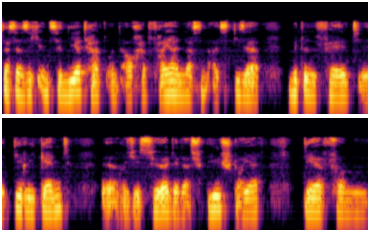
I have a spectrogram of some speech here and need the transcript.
dass er sich inszeniert hat und auch hat feiern lassen als dieser Mittelfelddirigent, äh, Regisseur, der das Spiel steuert, der vom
